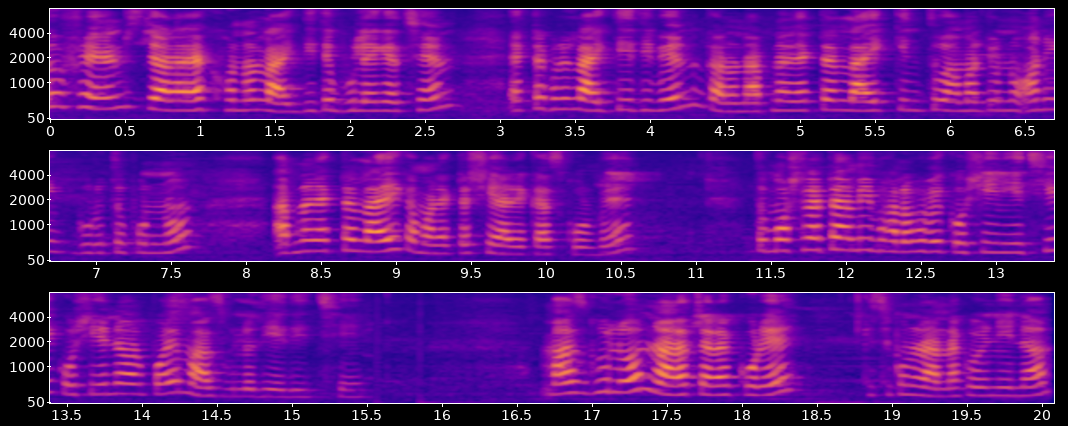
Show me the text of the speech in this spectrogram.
তো ফ্রেন্ডস যারা এখনও লাইক দিতে ভুলে গেছেন, একটা করে লাইক দিয়ে দিবেন, কারণ আপনার একটা লাইক কিন্তু আমার জন্য অনেক গুরুত্বপূর্ণ। আপনার একটা লাইক আমার একটা শেয়ারের কাজ করবে। তো মশলাটা আমি ভালোভাবে কষিয়ে নিয়েছি। কষিয়ে নেওয়ার পরে মাছগুলো দিয়ে দিচ্ছি। মাছগুলো নাড়াচাড়া করে কিছুক্ষণ রান্না করে নিলাম।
